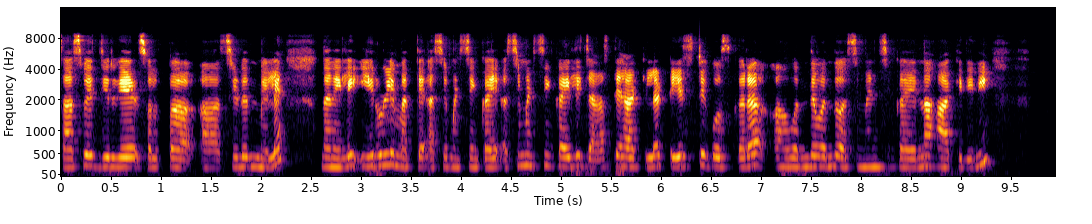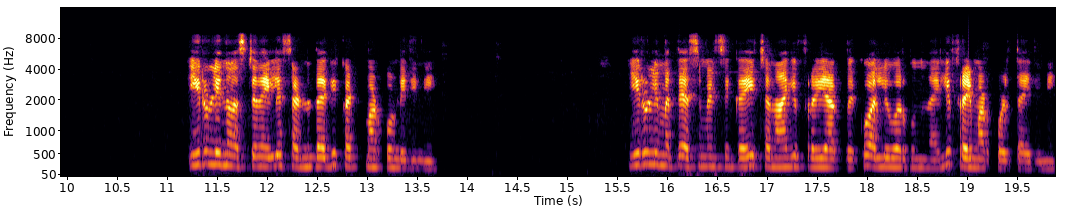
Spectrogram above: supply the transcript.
ಸಾಸಿವೆ ಜೀರಿಗೆ ಸ್ವಲ್ಪ ಸಿಡಿದ್ಮೇಲೆ ನಾನಿಲ್ಲಿ ಈರುಳ್ಳಿ ಮತ್ತೆ ಹಸಿಮೆಣಸಿನ್ಕಾಯಿ. ಹಸಿಮೆಣಸಿನ್ಕಾಯಿಲಿ ಜಾಸ್ತಿ ಹಾಕಿಲ್ಲ. ಟೇಸ್ಟಿಗೋಸ್ಕರ ಒಂದೇ ಒಂದು ಹಸಿಮೆಣಸಿನ್ಕಾಯಿಯನ್ನ ಹಾಕಿದ್ದೀನಿ. ಈರುಳ್ಳಿನೂ ಅಷ್ಟೇ ಇಲ್ಲಿ ಸಣ್ಣದಾಗಿ ಕಟ್ ಮಾಡ್ಕೊಂಡಿದ್ದೀನಿ. ಈರುಳ್ಳಿ ಮತ್ತೆ ಹಸಿಮೆಣಸಿನ್ಕಾಯಿ ಚೆನ್ನಾಗಿ ಫ್ರೈ ಆಗಬೇಕು. ಅಲ್ಲಿವರೆಗೂ ನಾನು ಇಲ್ಲಿ ಫ್ರೈ ಮಾಡ್ಕೊಳ್ತಾ ಇದ್ದೀನಿ.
